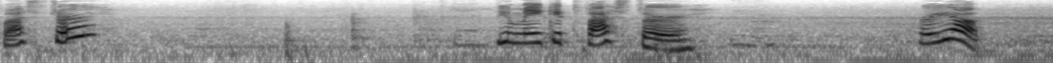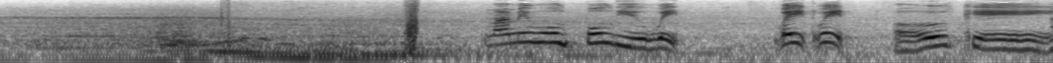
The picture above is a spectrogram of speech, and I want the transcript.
Faster? You make it faster. Hurry up. Mommy will pull you. Wait. Wait, wait. Okay.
